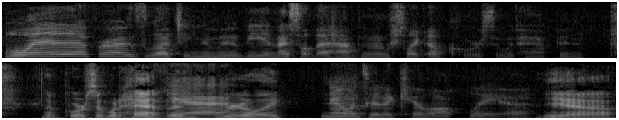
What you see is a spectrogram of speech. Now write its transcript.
Well, whenever I was watching the movie and I saw that happen, I was like, of course it would happen. Of course, it would happen. Yeah. Really? No one's gonna kill off Leia. Yeah.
